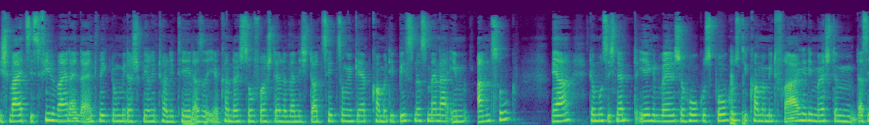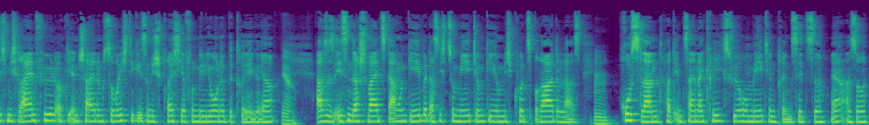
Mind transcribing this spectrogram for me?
Die Schweiz ist viel weiter in der Entwicklung mit der Spiritualität. Also ihr könnt euch so vorstellen, wenn ich dort Sitzungen gäbe, kommen die Businessmänner im Anzug. Ja, da muss ich nicht irgendwelche Hokuspokus, die kommen mit Frage, die möchten, dass ich mich reinfühle, ob die Entscheidung so richtig ist und ich spreche hier von Millionenbeträge, ja. Ja. Also es ist in der Schweiz gang und gäbe, dass ich zum Medium gehe und mich kurz beraten lasse. Hm. Russland hat in seiner Kriegsführung Mädchen drin sitze, ja. Also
